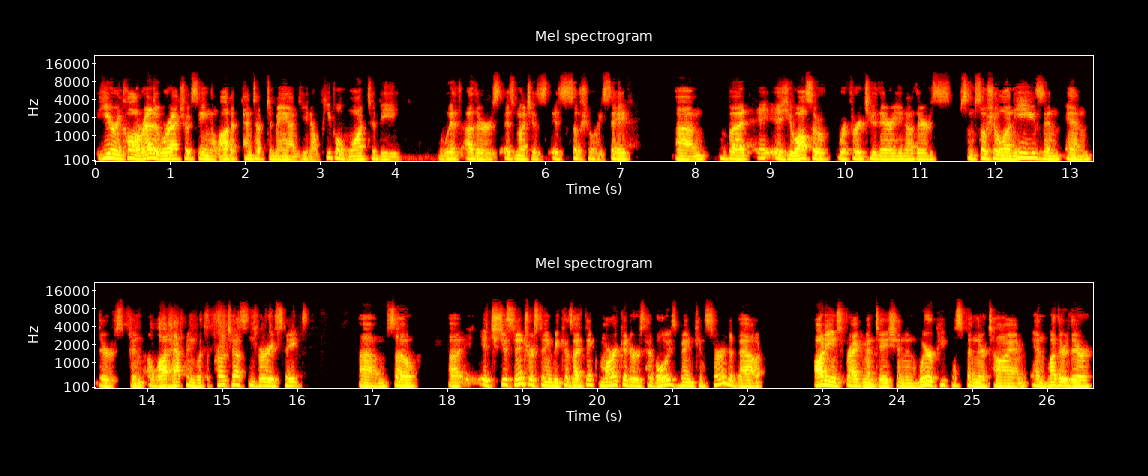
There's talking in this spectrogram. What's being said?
here in Colorado, we're actually seeing a lot of pent up demand. You know, people want to be with others as much as is socially safe. Um, but as you also referred to there, you know, there's some social unease and, and there's been a lot happening with the protests in various states. Um, so uh, it's just interesting because I think marketers have always been concerned about audience fragmentation and where people spend their time and whether they're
